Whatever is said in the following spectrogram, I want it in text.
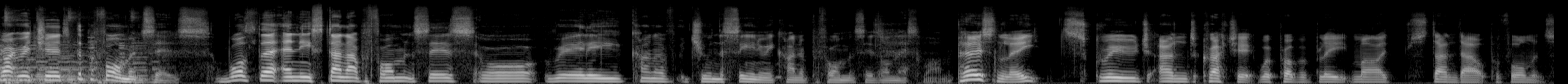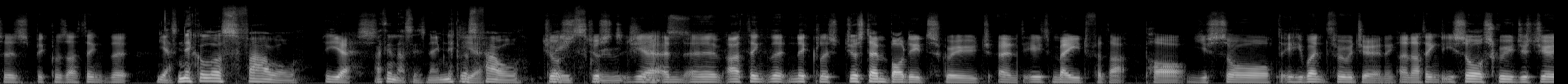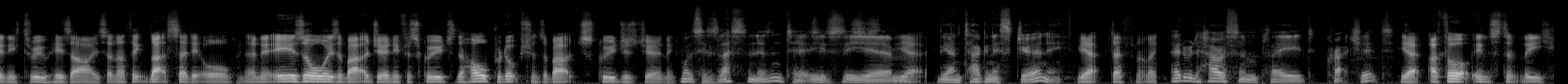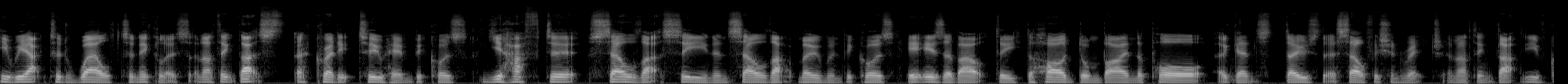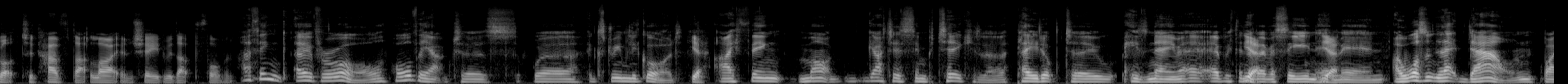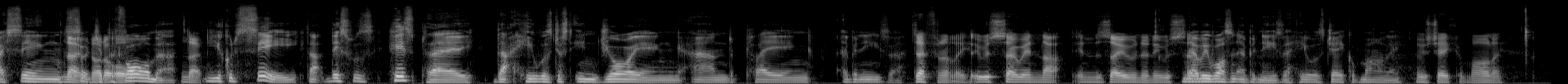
Right, Richard, the performances. Was there any standout performances or really kind of chewing the scenery kind of performances on this one? Personally, Scrooge and Cratchit were probably my standout performances because I think that Yes, Nicholas Fowle. yes, I think that's his name. Nicholas Yeah. Fowle played just Scrooge. just yeah, yes. and uh, I think that Nicholas just embodied Scrooge, and he's made for that part. You saw that he went through a journey, and I think you saw Scrooge's journey through his eyes, and I think that said it all. And it is always about a journey for Scrooge. The whole production's about Scrooge's journey. What's his lesson, isn't it? He's the just- um, yeah. the antagonist's journey. Yeah, definitely. Edward Harrison played Cratchit. Yeah, I thought instantly he reacted well to Nicholas, and I think that's a credit to him because you have to sell that scene and sell that moment because it is about the, the hard done by and the poor against those that are selfish and rich, and I think that you've got to have that light and shade with that performance. I think overall, all the actors were extremely good. Yeah. I think Mark Gatiss in particular played up to his name, everything Yeah. I've ever seen him Yeah. in. I wasn't let down by seeing No, such a performer. No. You could see that this was his play that he was just enjoying and playing Ebenezer. Definitely, he was so in that in the zone, and he was so. no, he wasn't Ebenezer. He was Jacob Marley. It was Jacob Marley.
